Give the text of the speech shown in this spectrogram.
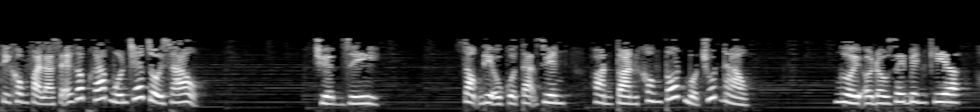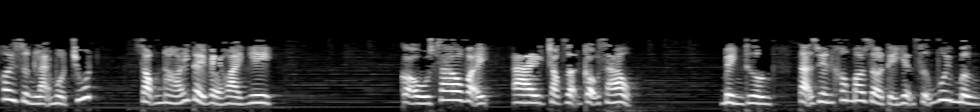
thì không phải là sẽ gấp gáp muốn chết rồi sao? Chuyện gì? Giọng điệu của Tạ Duyên hoàn toàn không tốt một chút nào. Người ở đầu dây bên kia hơi dừng lại một chút, giọng nói đầy vẻ hoài nghi. Cậu sao vậy? Ai chọc giận cậu sao? Bình thường, Tạ Duyên không bao giờ thể hiện sự vui mừng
